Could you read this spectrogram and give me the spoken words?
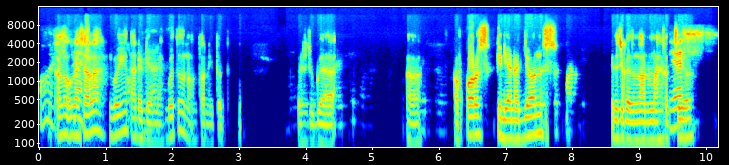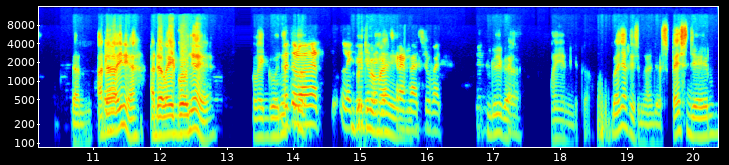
Oh, Kalau nggak salah, gue ingat ada gamenya. Gue tuh nonton itu. Terus juga, eh, of course, Indiana Jones. Itu juga tontonan masa kecil. Yes. Dan ada ini ya, ada Legonya ya. Legonya Betul tuh banget. Lego Gua juga main. keren banget, seru banget. gue juga main gitu. Banyak sih sebenarnya. Space Jam,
